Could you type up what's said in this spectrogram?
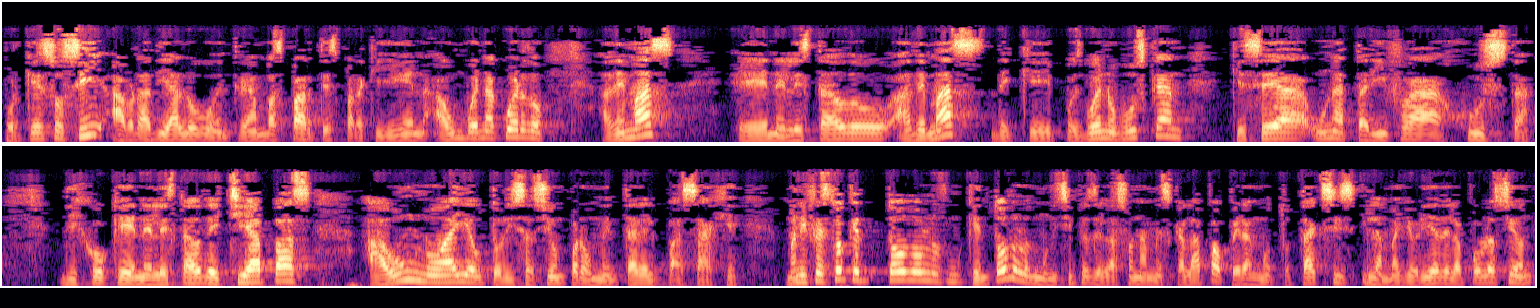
porque eso sí habrá diálogo entre ambas partes para que lleguen a un buen acuerdo. Además, en el estado, además de que, pues bueno, buscan que sea una tarifa justa. Dijo que en el estado de Chiapas aún no hay autorización para aumentar el pasaje. Manifestó que, todos los, que en todos los municipios de la zona Mezcalapa operan mototaxis y la mayoría de la población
